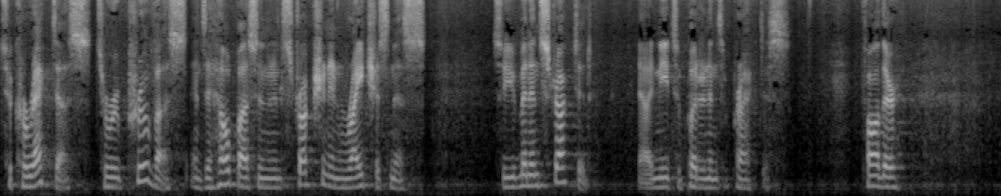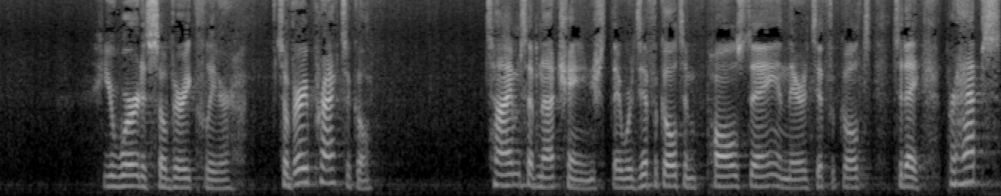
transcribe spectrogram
to correct us, to reprove us, and to help us in instruction in righteousness. So you've been instructed. Now I need to put it into practice. Father, your word is so very clear, so very practical. Times have not changed. They were difficult in Paul's day, and they're difficult today. Perhaps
